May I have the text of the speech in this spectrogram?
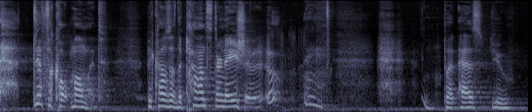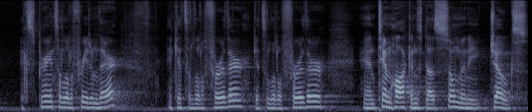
difficult moment because of the consternation. But as you experience a little freedom there, it gets a little further, gets a little further, and Tim Hawkins does so many jokes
